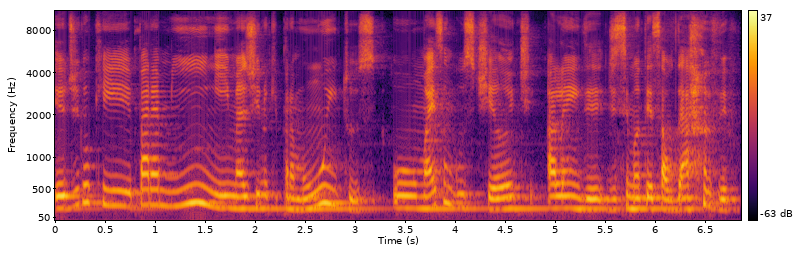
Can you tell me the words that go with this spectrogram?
Eu digo que, para mim, e imagino que para muitos, o mais angustiante, além de, de se manter saudável,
